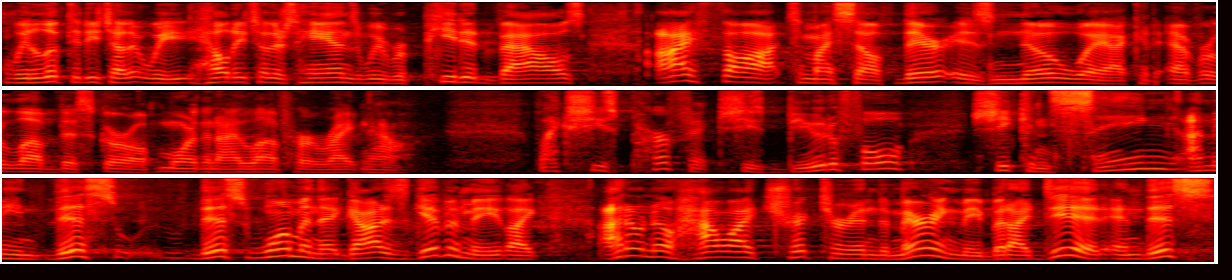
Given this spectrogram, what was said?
we looked at each other, we held each other's hands, we repeated vows. I thought to myself, there is no way I could ever love this girl more than I love her right now. Like, she's perfect, she's beautiful, she can sing. I mean, this, this woman that God has given me, like, I don't know how I tricked her into marrying me, but I did. And this,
